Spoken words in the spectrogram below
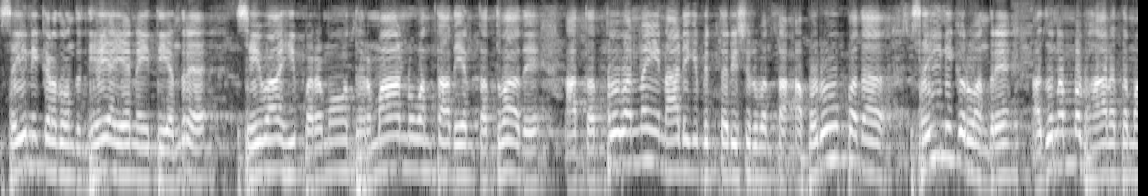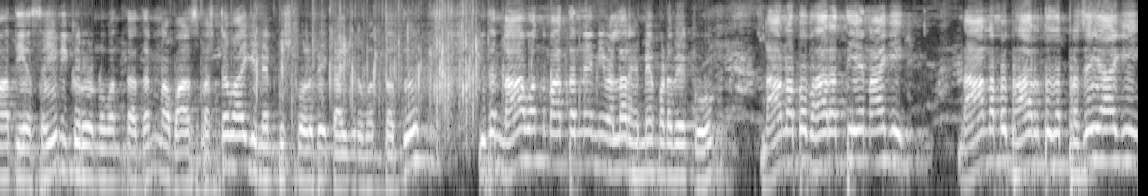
ಸೈನಿಕರದ ಒಂದು ಧ್ಯೇಯ ಏನೈತಿ ಅಂದರೆ ಸೇವಾ ಹಿ ಪರಮೋ ಧರ್ಮ ಅನ್ನುವಂಥದ್ದೇನು ತತ್ವ ಅದೇ. ಆ ತತ್ವವನ್ನು ಈ ನಾಡಿಗೆ ಬಿತ್ತರಿಸಿರುವಂಥ ಅಪರೂಪದ ಸೈನಿಕರು ಅಂದರೆ ಅದು ನಮ್ಮ ಭಾರತ ಮಾತೆಯ ಸೈನಿಕರು ಅನ್ನುವಂಥದ್ದನ್ನು ನಾವು ಭಾಳ ಸ್ಪಷ್ಟವಾಗಿ ನೆನಪಿಸ್ಕೊಳ್ಬೇಕಾಗಿರುವಂಥದ್ದು ಇದನ್ನು ಒಂದು ಮಾತನ್ನೇ ನೀವೆಲ್ಲರೂ ಹೆಮ್ಮೆ ಪಡಬೇಕು. ನಾನೊಬ್ಬ ಭಾರತೀಯನಾಗಿ, ನಾನೊಬ್ಬ ಭಾರತದ ಪ್ರಜೆಯಾಗಿ,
